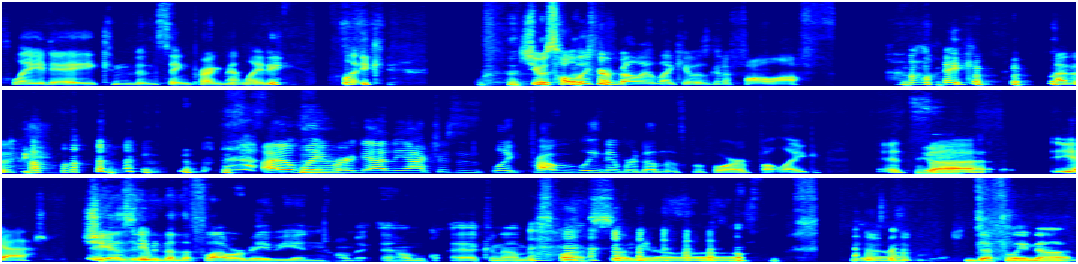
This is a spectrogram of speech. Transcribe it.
played a convincing pregnant lady like she was holding her belly like it was gonna fall off like i don't know i don't blame her again the actress has like probably never done this before but like it's Yeah. uh yeah She It- hasn't it- even done the flower baby in home home economics class, so you know, uh, yeah, definitely not.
